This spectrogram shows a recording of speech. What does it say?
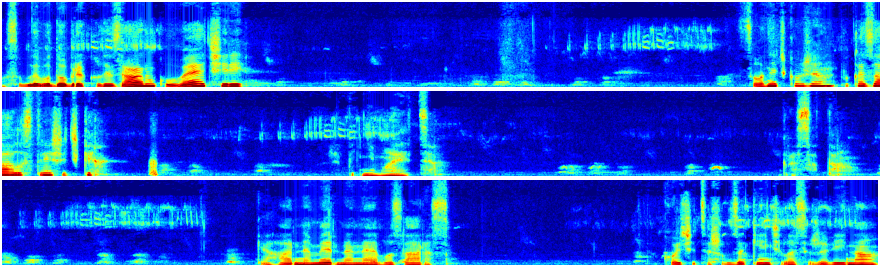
Особливо добре, коли зранку, ввечері. Сонечко вже он показалось трішечки. Вже піднімається. Красота. Таке гарне мирне небо зараз. Хочеться, щоб закінчилася вже війна.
